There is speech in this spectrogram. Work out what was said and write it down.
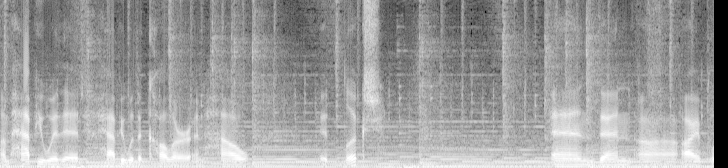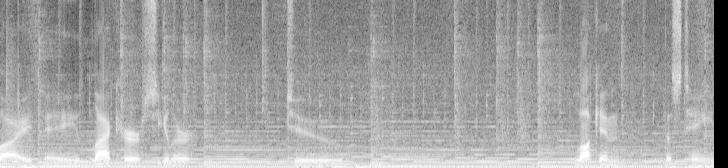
I'm happy with it happy with the color and how it looks. And then uh, I applied a lacquer sealer to lock in the stain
